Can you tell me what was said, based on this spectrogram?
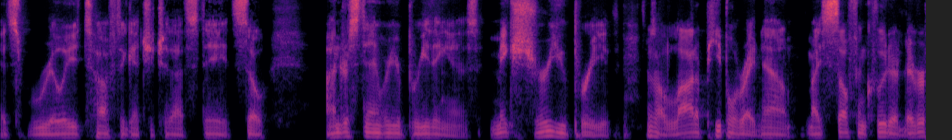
it's really tough to get you to that state. So understand where your breathing is. Make sure you breathe. There's a lot of people right now, myself included. Ever,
